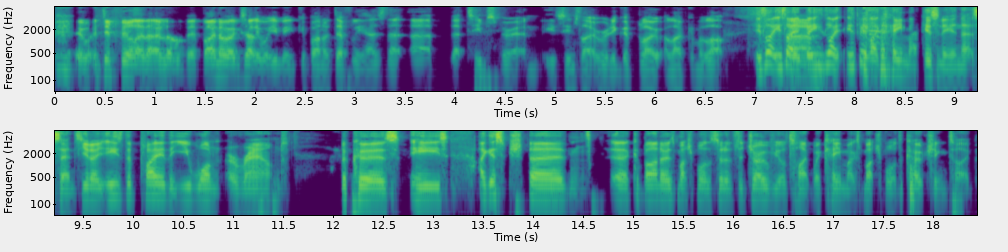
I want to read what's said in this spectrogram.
it did feel like that a little bit. But I know exactly what you mean. Kebano definitely has that uh, that team spirit, and he seems like a really good bloke. I like him a lot. He's like he's like Um, he's like he's a bit like K-Mac, isn't he? In that sense, you know, he's the player that you want around because he's. I guess uh, uh, Kebano is much more the sort of the jovial type, where K-Mac's much more the coaching type.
